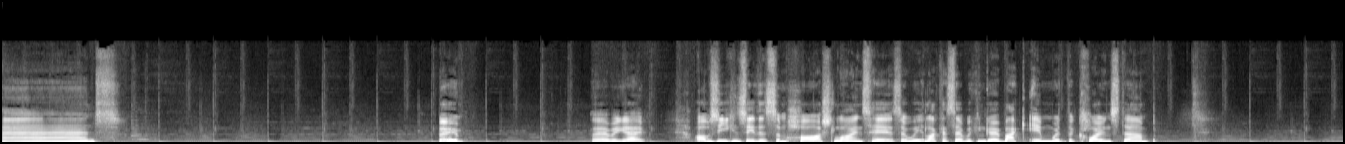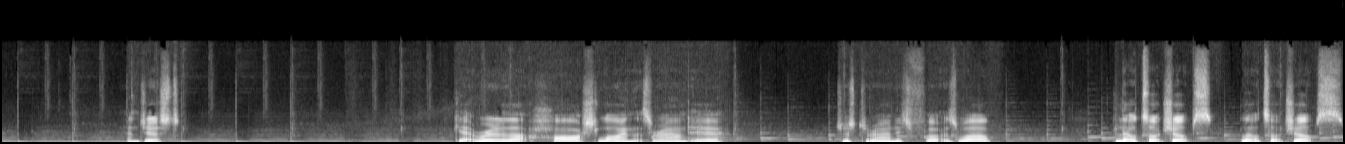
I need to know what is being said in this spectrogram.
And boom. There we go. Obviously, you can see there's some harsh lines here. So we, like I said, we can go back in with the clone stamp and just get rid of that harsh line that's around here. Just around his foot as well. Little touch-ups, little touch-ups.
